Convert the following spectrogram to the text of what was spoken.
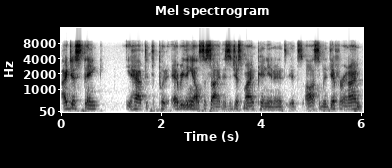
I just think you have to put everything else aside. This is just my opinion, and it's it's awesome to differ. And I'm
